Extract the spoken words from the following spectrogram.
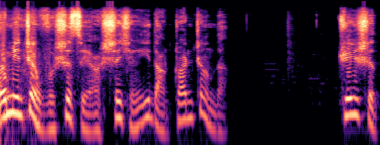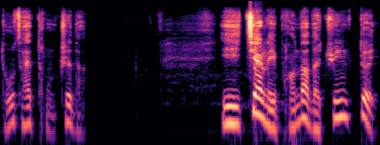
国民政府是怎样实行一党专政的、军事独裁统治的？一、建立庞大的军队；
